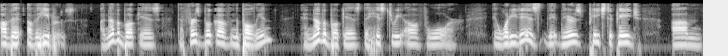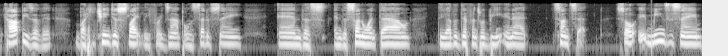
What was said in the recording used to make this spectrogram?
of the of the Hebrews. Another book is the first book of Napoleon. Another book is the History of War. And what it is, there's page-to-page um, copies of it, but he changes slightly. For example, instead of saying and the and the sun went down, the other difference would be in at sunset. So it means the same,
